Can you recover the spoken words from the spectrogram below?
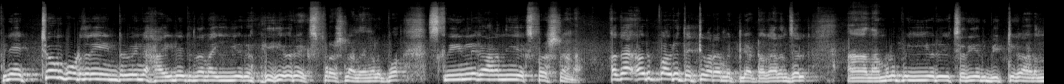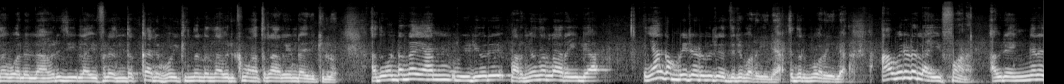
പിന്നെ ഏറ്റവും കൂടുതൽ ഈ ഇന്റർവ്യൂവിന്റെ ഹൈലൈറ്റ് എന്ന് പറഞ്ഞാൽ ഈ ഒരു ഈ ഒരു എക്സ്പ്രഷനാണ് നിങ്ങളിപ്പോൾ സ്ക്രീനിൽ കാണുന്ന ഈ എക്സ്പ്രഷനാണ് അത് ഒരു അവർ തെറ്റ് പറയാൻ പറ്റില്ല കേട്ടോ. കാരണം വെച്ചാൽ നമ്മളിപ്പോൾ ഈ ഒരു ചെറിയൊരു ബിറ്റ് കാണുന്ന പോലെയല്ല. അവർ ഈ ലൈഫിൽ എന്തൊക്കെ അനുഭവിക്കുന്നുണ്ടെന്ന് അവർക്ക് മാത്രമേ അറിയണ്ടായിരിക്കുള്ളൂ. അതുകൊണ്ട് തന്നെ ഞാൻ വീഡിയോയിൽ പറഞ്ഞു എന്നുള്ള അറിയില്ല. ഞാൻ കംപ്ലീറ്റ് ആയിട്ട് ഇവർ എതിര് പറയില്ല എതിർപ്പ് പറയില്ല. അവരുടെ ലൈഫാണ് അവരെങ്ങനെ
